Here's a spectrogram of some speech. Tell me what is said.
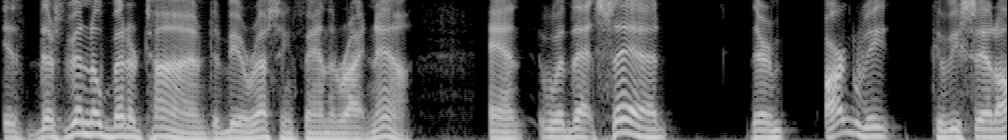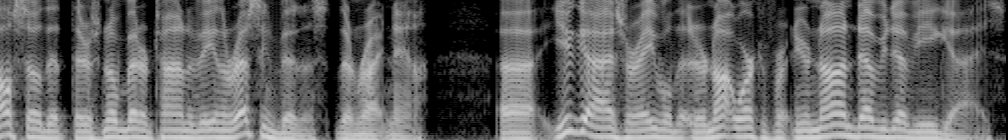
there's been no better time to be a wrestling fan than right now. And with that said, there arguably could be said also that there's no better time to be in the wrestling business than right now. Uh, you guys are able that are not working for you're non WWE guys,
